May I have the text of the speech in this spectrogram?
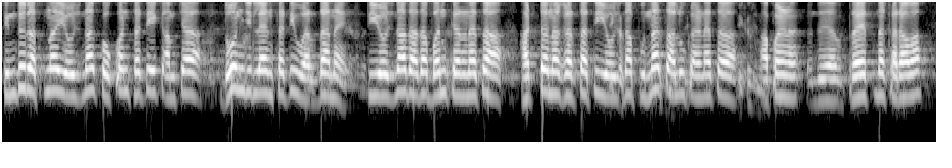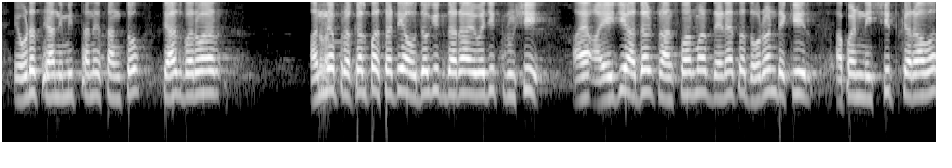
सिंधू रत्न योजना कोकणसाठी एक आमच्या दोन जिल्ह्यांसाठी वरदान आहे. ती योजना दादा बंद करण्याचा हट्ट न करता ती योजना पुन्हा चालू करण्याचा आपण प्रयत्न करावा. एवढंच या निमित्ताने सांगतो. त्याचबरोबर अन्य प्रकल्पासाठी औद्योगिक दराऐवजी कृषी आय जी अदर ट्रान्सफॉर्मर देण्याचं धोरण देखील आपण निश्चित करावं.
